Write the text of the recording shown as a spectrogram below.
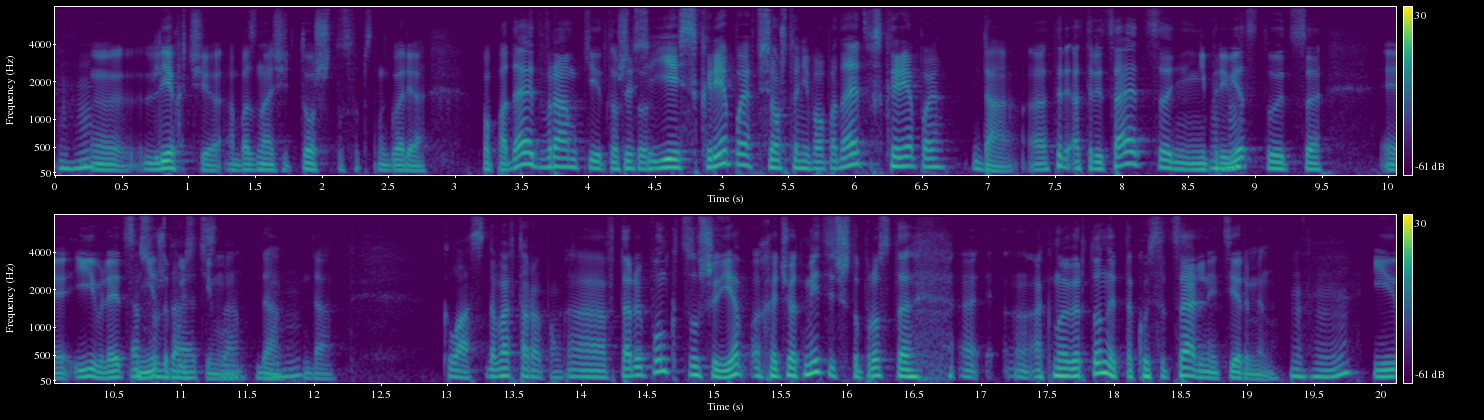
Мгм. Э, легче обозначить то, что, собственно говоря, попадает в рамки, то, То что... есть есть скрепы, все, что не попадает в скрепы, Да, отри- отрицается, не приветствуется э, и является Осуждается, недопустимым. Да, Мгм. да. класс. Давай второй пункт. А, Второй пункт, слушай, я хочу отметить, что просто э, окно Вертона — это такой социальный термин. Мгм. И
